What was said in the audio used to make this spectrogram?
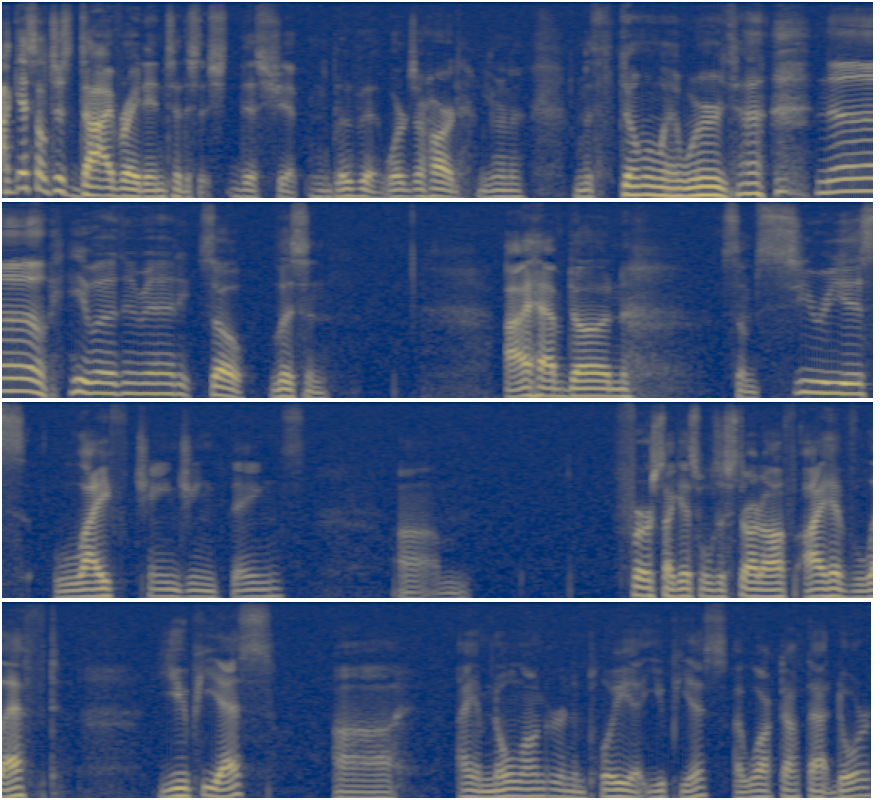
I guess I'll just dive right into this this shit. Blah, blah, words are hard. You're gonna, I'm gonna stumble my words. Huh? No, he wasn't ready. So, listen. I have done some serious life changing things. Um, first, I guess we'll just start off. I have left UPS. Uh, I am no longer an employee at UPS. I walked out that door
